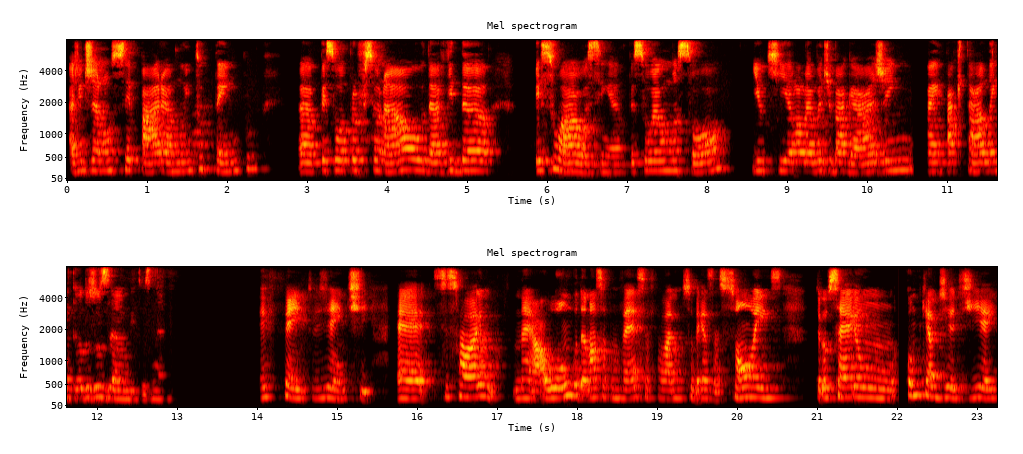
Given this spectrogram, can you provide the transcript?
A gente já não separa há muito tempo a pessoa profissional da vida pessoal, assim, a pessoa é uma só e o que ela leva de bagagem vai impactá-la em todos os âmbitos, né? Perfeito, gente. É, vocês falaram, né, ao longo da nossa conversa, falaram sobre as ações, trouxeram como que é o dia a dia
